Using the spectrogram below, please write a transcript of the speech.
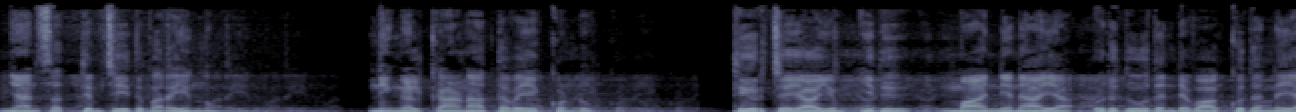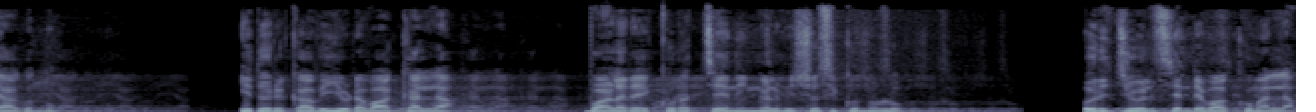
ഞാൻ സത്യം ചെയ്തു പറയുന്നു. നിങ്ങൾ കാണാത്തവയെക്കൊണ്ടും തീർച്ചയായും ഇത് മാന്യനായ ഒരു ദൂതന്റെ വാക്കുതന്നെയാകുന്നു ഇതൊരു കവിയുടെ വാക്കല്ല വളരെ കുറച്ചേ നിങ്ങൾ വിശ്വസിക്കുന്നുള്ളൂ. ഒരു ജ്യോത്സ്യന്റെ വാക്കുമല്ല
